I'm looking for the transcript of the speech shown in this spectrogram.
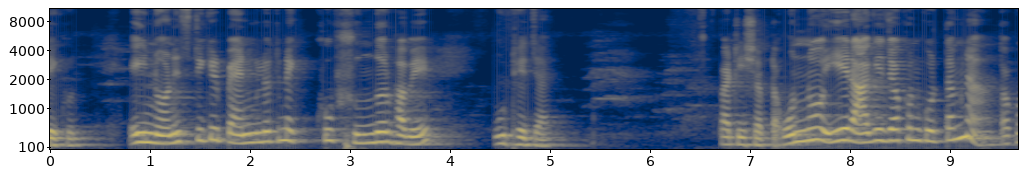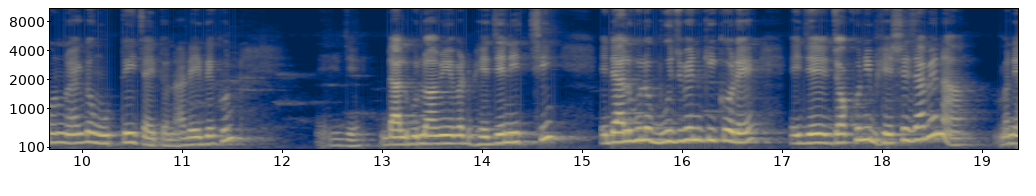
দেখুন, এই ননস্টিকের প্যানগুলোতে না খুব সুন্দরভাবে উঠে যায় পাটিসাপটা অন্য এর আগে যখন করতাম না, তখন একদম উঠতেই চাইতো না। আর এই দেখুন, এই যে ডালগুলো আমি এবার ভেজে নিচ্ছি। এই ডালগুলো বুঝবেন কি করে? এই যে যখনই ভেসে যাবে না মানে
